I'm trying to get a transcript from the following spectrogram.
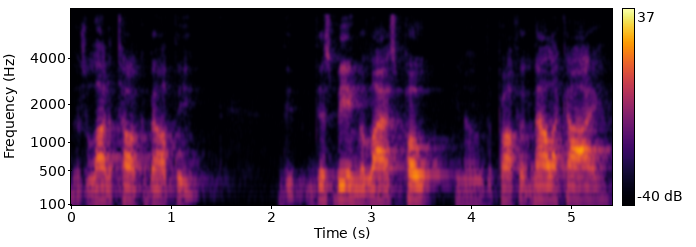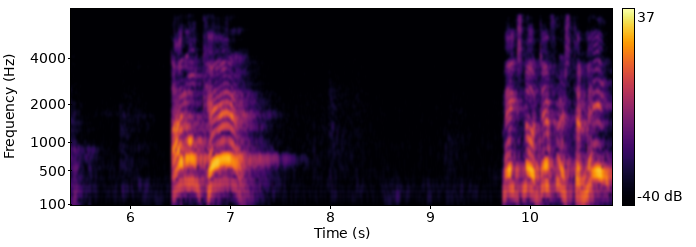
There's a lot of talk about the, the, this being the last pope, you know, the prophet Malachi. I don't care. Makes no difference to me.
